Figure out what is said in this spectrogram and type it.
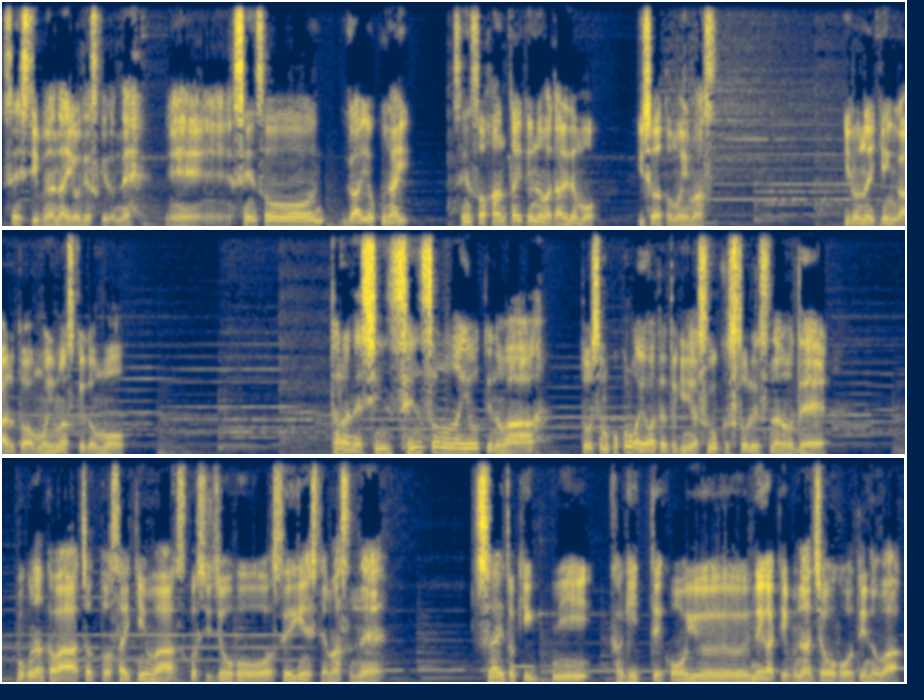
センシティブな内容ですけどね、えー、戦争が良くない、戦争反対というのは誰でも一緒だと思います。いろんな意見があるとは思いますけども、ただね、戦争の内容っていうのは、どうしても心が弱ってる時にはすごくストレスなので、僕なんかはちょっと最近は少し情報を制限してますね。辛い時に限ってこういうネガティブな情報というのは、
